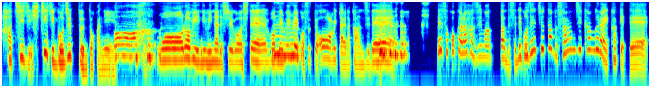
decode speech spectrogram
8時、7時50分とかに、もうロビーにみんなで集合して、もう眠い目こすって、おーみたいな感じで、で、そこから始まったんですよ。で、午前中多分3時間ぐらいかけて、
